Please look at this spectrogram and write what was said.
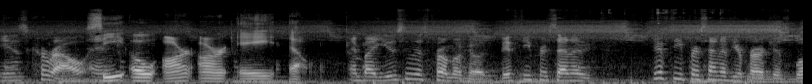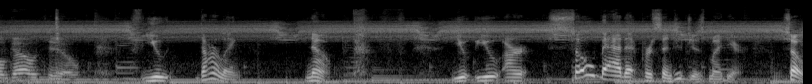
is Corral. C O R R A L. And by using this promo code, fifty percent of fifty percent of your purchase will go to you, darling. No, you you are so bad at percentages, my dear. So,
